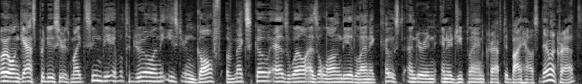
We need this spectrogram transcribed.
oil and gas producers might soon be able to drill in the eastern Gulf of Mexico as well as along the Atlantic coast under an energy plan crafted by House Democrats.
